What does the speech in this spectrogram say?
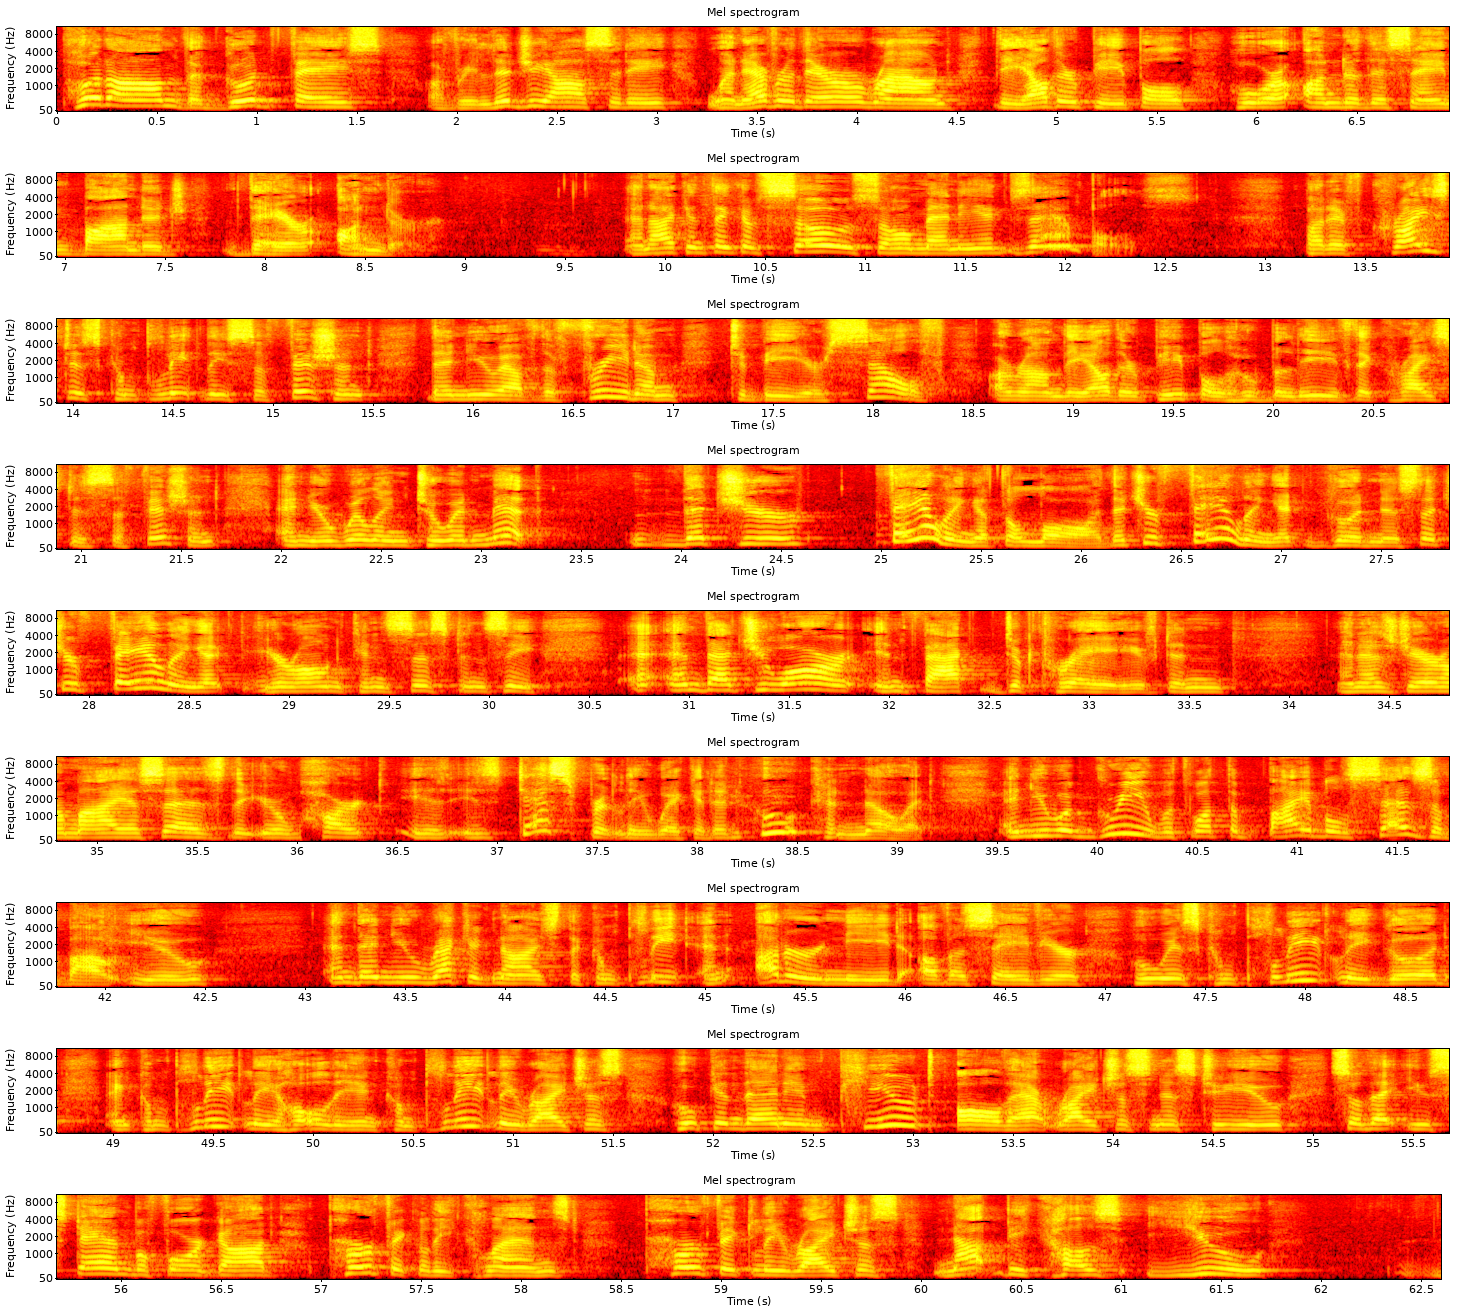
put on the good face of religiosity whenever they're around the other people who are under the same bondage they're under. And I can think of so, so many examples. But if Christ is completely sufficient, then you have the freedom to be yourself around the other people who believe that Christ is sufficient, and you're willing to admit that you're failing at the law, that you're failing at goodness, that you're failing at your own consistency, and that you are, in fact, depraved. And, and as Jeremiah says, that your heart is, is desperately wicked, and who can know it? And you agree with what the Bible says about you and then you recognize the complete and utter need of a Savior who is completely good and completely holy and completely righteous, who can then impute all that righteousness to you so that you stand before God perfectly cleansed, perfectly righteous, not because you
